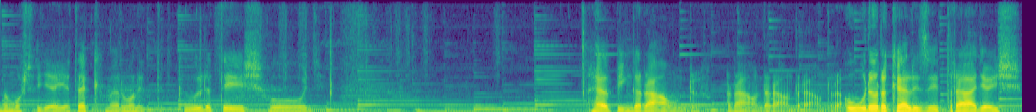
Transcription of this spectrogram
Na most figyeljetek, mert van itt egy küldetés, hogy... Helping around. Around, around, around, around. Ú, de oda kell izé trágya is.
